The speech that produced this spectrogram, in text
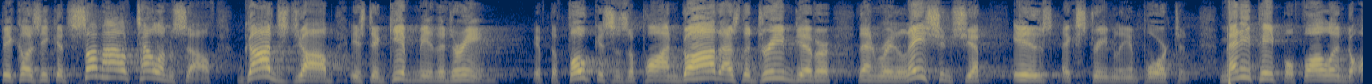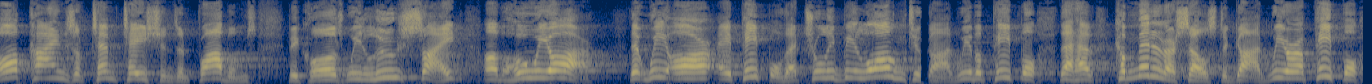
because he could somehow tell himself God's job is to give me the dream. If the focus is upon God as the dream giver, then relationship is extremely important. Many people fall into all kinds of temptations and problems because we lose sight of who we are. That we are a people that truly belong to God. We have a people that have committed ourselves to God. We are a people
